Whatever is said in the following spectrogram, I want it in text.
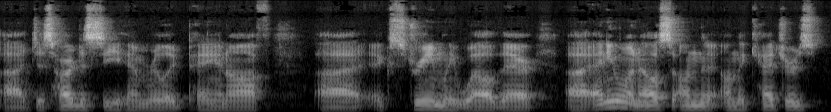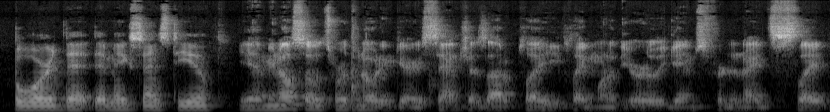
uh, just hard to see him really paying off uh, extremely well there. Uh, anyone else on the on the catchers board that, that makes sense to you? Yeah, I mean, also it's worth noting Gary Sanchez out of play. He played in one of the early games for tonight's slate.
